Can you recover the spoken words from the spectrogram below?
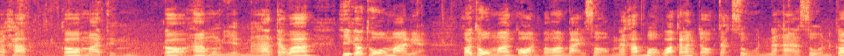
นะครับ ก็มาถึงก็ห้าโมงเย็นนะฮะแต่ว่าที่เขาโทรมาเนี่ยเขาโทรมาก่อนประมาณบ่ายสองนะครับ บอกว่ากำลังจะออกจากศูนย์นะฮะศูนย์ก็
